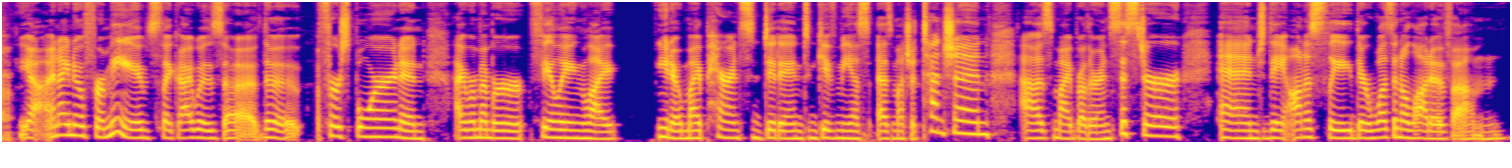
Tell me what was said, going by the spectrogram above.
Uh, yeah. And I know for me, it's like I was uh, the firstborn and I remember feeling like, you know, my parents didn't give me as, as much attention as my brother and sister. And they honestly, there wasn't a lot of, um,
